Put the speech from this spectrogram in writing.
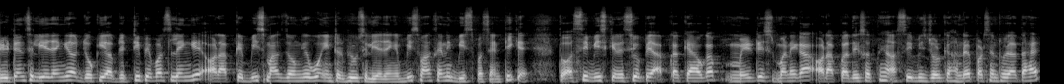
रिटर्न से लिए जाएँगे, और जो कि ऑब्जेक्टिव पेपर से लेंगे, और आपके 20 मार्क्स जो होंगे, वो इंटरव्यू से लिए जाएँगे। 20 मार्क्स यानी 20 परसेंट, ठीक है? तो अस्सी बीस के रेशियो पे आपका क्या होगा? मेरिट बनेगा, और आपका देख सकते हैं, अस्सी बीस जोड़ के हंड्रेड हो जाता है,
